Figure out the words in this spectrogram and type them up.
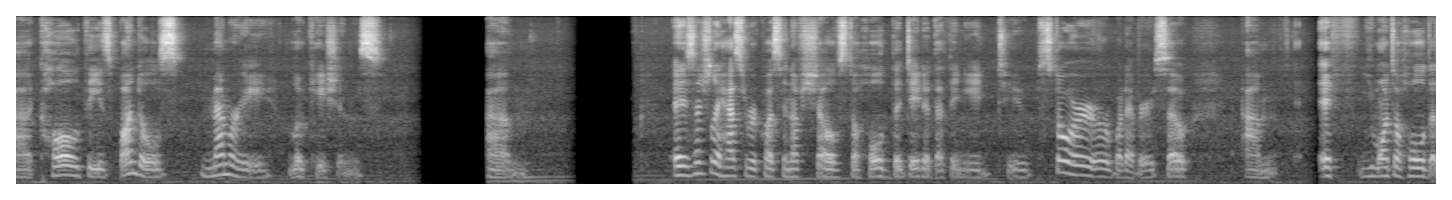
uh, call these bundles memory locations. Um, it essentially has to request enough shelves to hold the data that they need to store or whatever. So um, if you want to hold,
